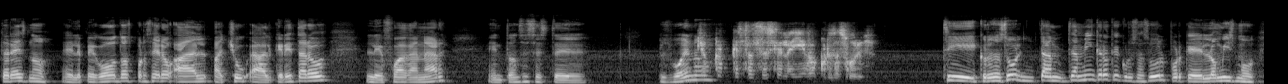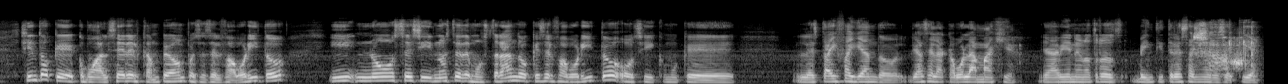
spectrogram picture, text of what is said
3 eh, no. Eh, le pegó 2 por 0 al, Pachuca, al Querétaro. Le fue a ganar. Entonces, este... Pues bueno. Yo creo que esta se la lleva Cruz Azul. Sí, Cruz Azul, también creo que Cruz Azul, porque lo mismo, siento que como al ser el campeón, pues es el favorito, y no sé si no esté demostrando que es el favorito, o si como que le está ahí fallando, ya se le acabó la magia, ya vienen otros 23 años de sequía.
